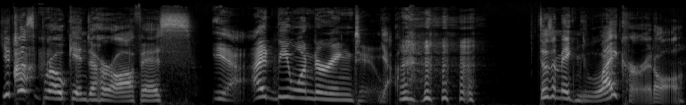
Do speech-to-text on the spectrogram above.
You just broke into her office. yeah, I'd be wondering too. Yeah. Doesn't make me like her at all.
